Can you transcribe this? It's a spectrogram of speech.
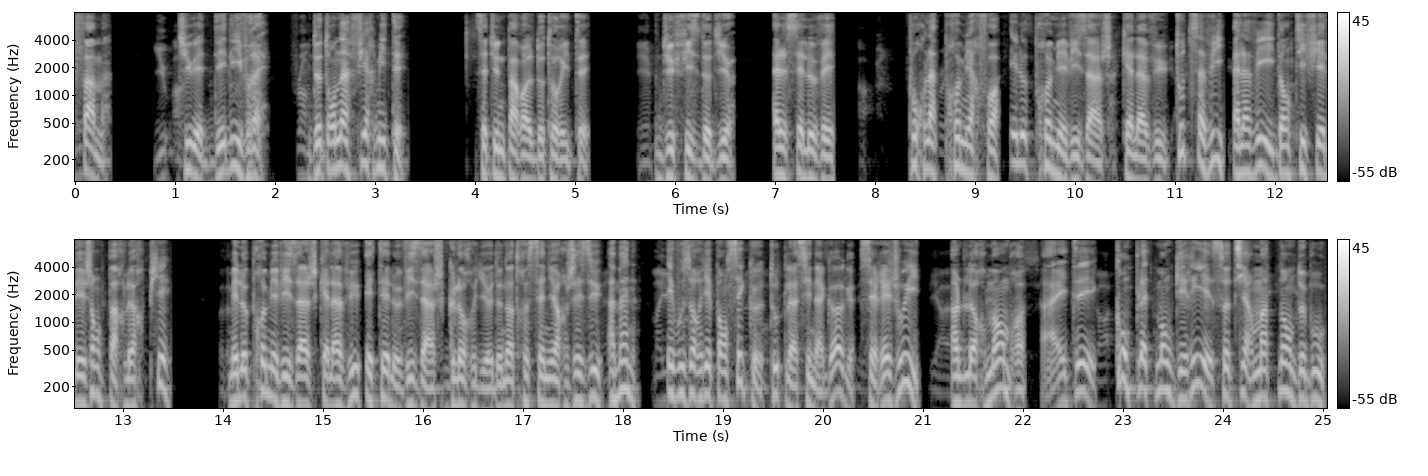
Femme, tu es délivré de ton infirmité. C'est une parole d'autorité du Fils de Dieu. Elle s'est levée pour la première fois et le premier visage qu'elle a vu. Toute sa vie, elle avait identifié les gens par leurs pieds. Mais le premier visage qu'elle a vu était le visage glorieux de notre Seigneur Jésus. Amen. Et vous auriez pensé que toute la synagogue s'est réjouie. Un de leurs membres a été complètement guéri et se tient maintenant debout,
